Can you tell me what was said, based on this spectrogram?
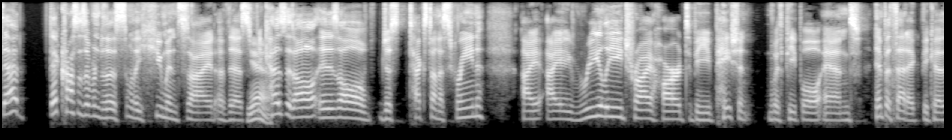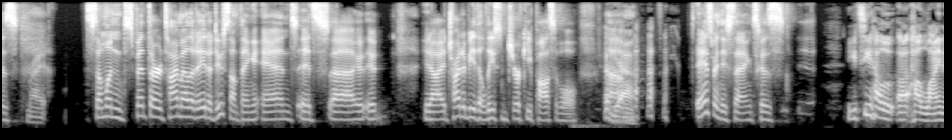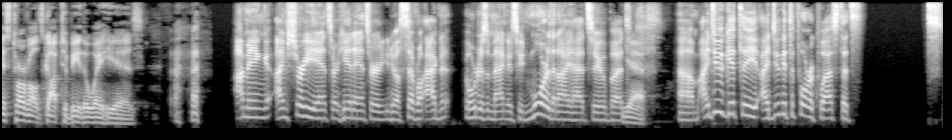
that that crosses over into the, some of the human side of this Yeah. because it all it is all just text on a screen i i really try hard to be patient with people and empathetic because Right. someone spent their time out of the day to do something and it's uh it you know i try to be the least jerky possible um, yeah, answering these things because you can see how uh, how Linus Torvalds got to be the way he is. i mean i'm sure he answered he had answered you know several agn- orders of magnitude more than i had to but Yes, um, i do get the i do get the pull request that's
